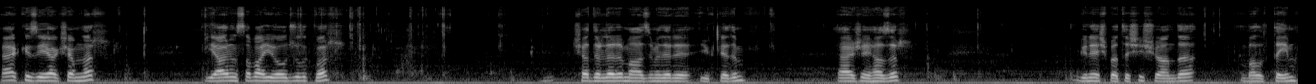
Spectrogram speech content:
Herkese iyi akşamlar. Yarın sabah yolculuk var. Çadırları, malzemeleri yükledim. Her şey hazır. Güneş batışı şu anda balıktayım.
